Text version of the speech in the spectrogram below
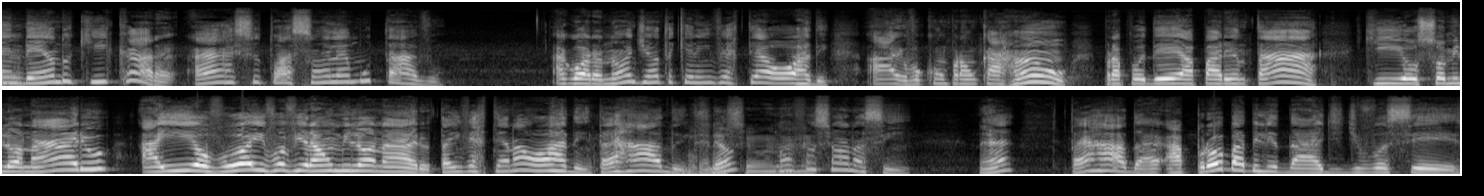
entendendo que, cara, a situação ela é mutável. Agora, não adianta querer inverter a ordem. Ah, eu vou comprar um carrão para poder aparentar que eu sou milionário, aí eu vou e vou virar um milionário. Tá invertendo a ordem, tá errado, Não entendeu? funciona, não né? funciona assim, né? Tá errado. A, a probabilidade de você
